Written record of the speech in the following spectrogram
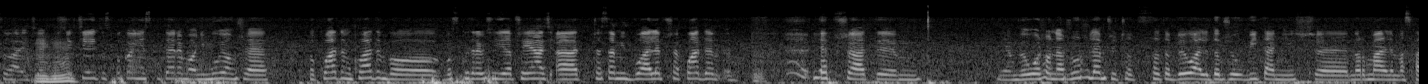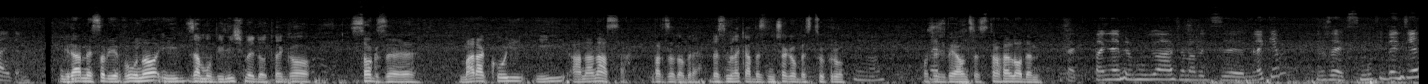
słuchajcie. Mhm. Jakbyście chcieli, to spokojnie skuterem. Oni mówią, że to kładem, kładem, bo, bo skuterem się nie da przejechać, a czasami była lepsza kładem, lepsza tym, nie wiem, wyłożona żużlem, czy co, co to było, ale dobrze ubita niż e, normalnym asfaltem. Gramy sobie w Uno i zamówiliśmy do tego sok ze marakui i ananasa. Bardzo dobre. Bez mleka, bez niczego, bez cukru. No. Orzeźwiające, z trochę lodem. Tak, pani najpierw mówiła, że ma być z mlekiem, że jak smoothie będzie,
